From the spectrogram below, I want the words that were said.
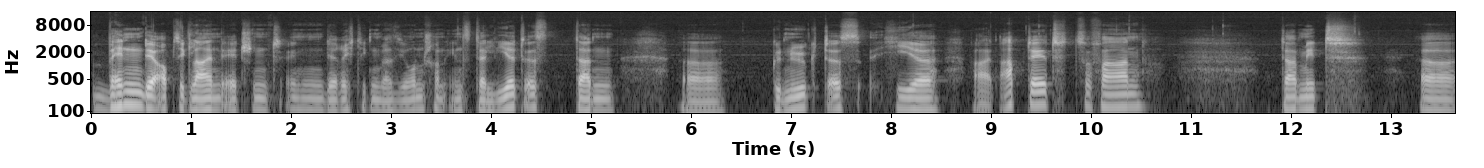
wenn der OPSI Client Agent in der richtigen Version schon installiert ist, dann äh, genügt es hier ein Update zu fahren, damit äh,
